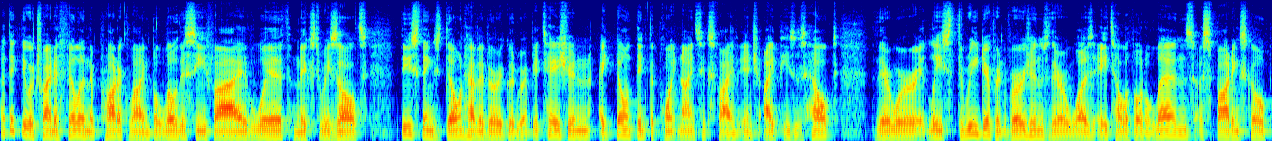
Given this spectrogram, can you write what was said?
I think they were trying to fill in the product line below the C5 with mixed results. These things don't have a very good reputation. I don't think the 0.965 inch eyepieces helped. There were at least three different versions. There was a telephoto lens, a spotting scope,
